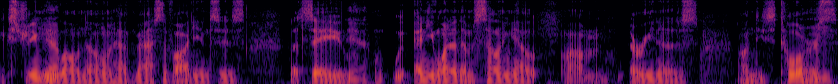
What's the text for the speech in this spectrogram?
extremely Yeah. well known, have massive audiences. Let's say Yeah. w- any one of them selling out um, arenas on these tours,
